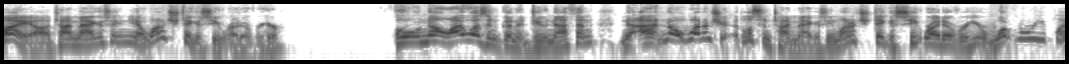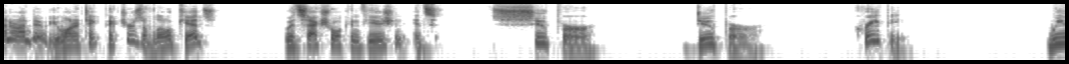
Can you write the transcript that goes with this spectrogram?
Hi, uh, Time Magazine? Yeah, why don't you take a seat right over here? Oh, no, I wasn't going to do nothing. No, uh, no, why don't you, listen, Time Magazine, why don't you take a seat right over here? What were you planning on doing? You want to take pictures of little kids with sexual confusion? It's super duper creepy. We,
